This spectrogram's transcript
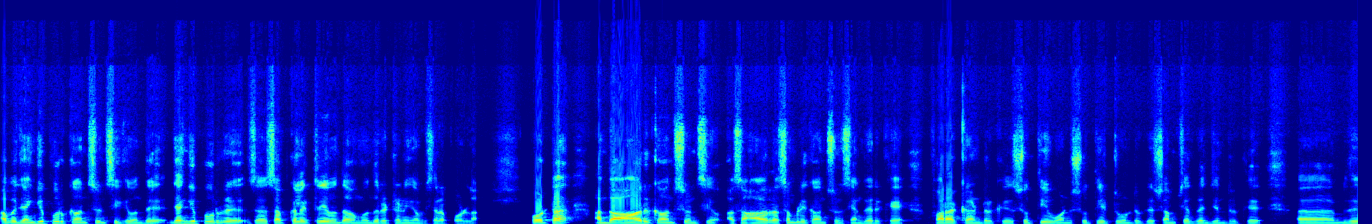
அப்போ ஜங்கிப்பூர் கான்ஸ்டுவன்சிக்கு வந்து ஜங்கிப்பூர் சப் கலெக்டரே வந்து அவங்க வந்து ரிட்டர்னிங் ஆஃபீஸராக போடலாம். போட்டால் அந்த ஆறு கான்ஸ்டுவன்சியும் அச ஆறு அசம்பிளி கான்ஸ்டுவன்சி அங்கே இருக்குது ஃபராக்கான் இருக்கு சுத்தி ஒன் சுத்தி டூன் இருக்கு ஷம்ஷர்கஞ்சின் இருக்கு இருக்குது இது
